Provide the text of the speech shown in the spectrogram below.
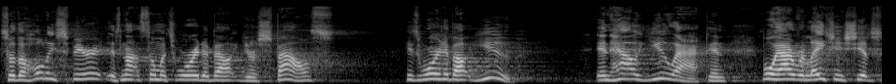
So the Holy Spirit is not so much worried about your spouse, He's worried about you and how you act. And boy, our relationships,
